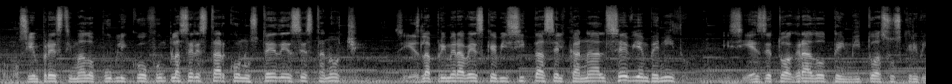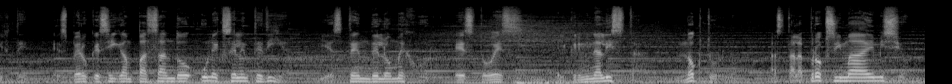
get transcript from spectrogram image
Como siempre, estimado público, fue un placer estar con ustedes esta noche si es la primera vez que visitas el canal, sé bienvenido. Y si es de tu agrado, te invito a suscribirte. Espero que sigan pasando un excelente día y estén de lo mejor. Esto es El Criminalista Nocturno. Hasta la próxima emisión.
